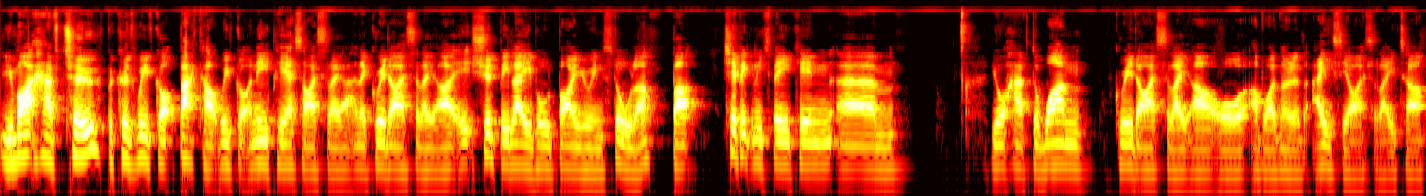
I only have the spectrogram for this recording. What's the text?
You might have two because we've got backup, we've got an EPS isolator and a grid isolator. It should be labelled by your installer, but typically speaking, um, you'll have the one grid isolator or otherwise known as AC isolator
